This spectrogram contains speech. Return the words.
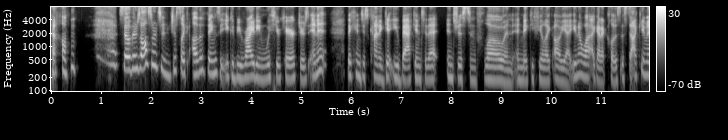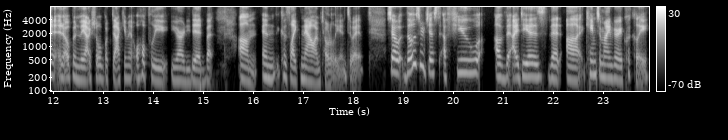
them so there's all sorts of just like other things that you could be writing with your characters in it that can just kind of get you back into that interest and flow and and make you feel like oh yeah you know what? I got to close this document and open the actual book document. Well hopefully you already did but um and because like now i'm totally into it. So those are just a few of the ideas that uh, came to mind very quickly.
